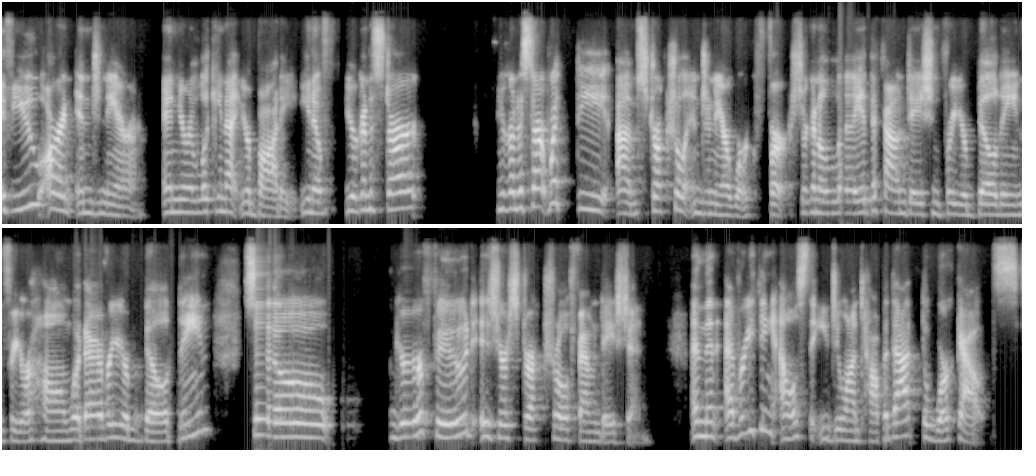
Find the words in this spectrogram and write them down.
if you are an engineer and you're looking at your body, you know, you're going to start you're going to start with the um, structural engineer work first. You're going to lay the foundation for your building, for your home, whatever you're building. So your food is your structural foundation. And then everything else that you do on top of that, the workouts,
